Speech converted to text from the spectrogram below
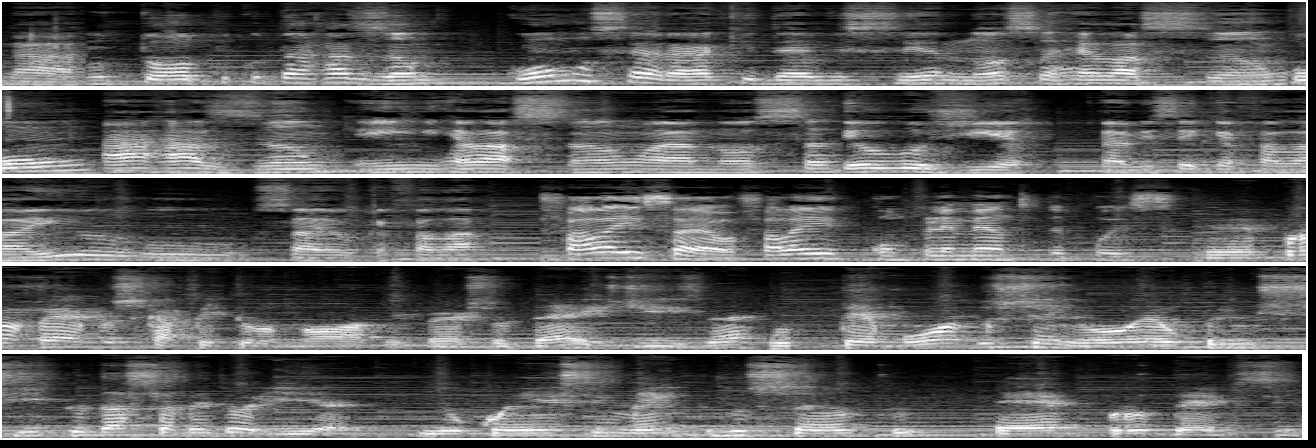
na, no tópico da razão como será que deve ser a nossa relação com a razão em relação à nossa teologia? Davi, você quer falar aí ou o Sael quer falar? Fala aí, Sael, fala aí, complemento depois. É, Provérbios capítulo 9, verso 10 diz, né? O temor do Senhor é o princípio da sabedoria e o conhecimento do santo é prudência.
